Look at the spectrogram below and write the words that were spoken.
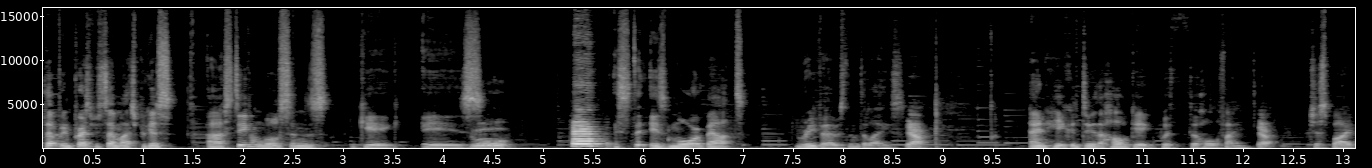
that impressed me so much because uh, Steven Wilson's gig is Ooh. is, is more about reverbs than delays, Yeah, and he could do the whole gig with the Hall of Fame yeah. just by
